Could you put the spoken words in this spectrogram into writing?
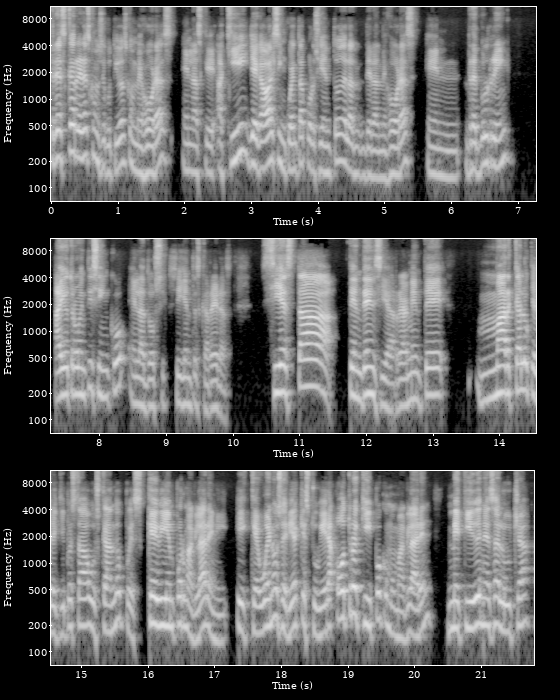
tres carreras consecutivas con mejoras en las que aquí llegaba el 50% de, de las mejoras en Red Bull Ring. Hay otro 25 en las dos siguientes carreras. Si esta tendencia realmente marca lo que el equipo estaba buscando, pues qué bien por McLaren y, y qué bueno sería que estuviera otro equipo como McLaren metido en esa lucha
